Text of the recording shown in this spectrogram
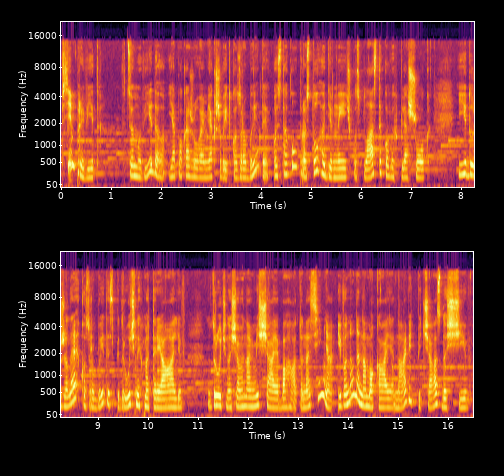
Всім привіт! В цьому відео я покажу вам, як швидко зробити ось таку просту годівничку з пластикових пляшок. Її дуже легко зробити з підручних матеріалів. Зручно, що вона вміщає багато насіння і воно не намокає навіть під час дощів.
